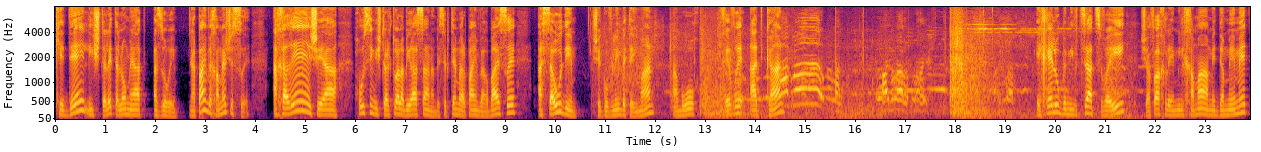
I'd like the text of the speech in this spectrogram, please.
כדי להשתלט על לא מעט אזורים. ב-2015, אחרי שהחוסים השתלטו על הבירה סאנה בספטמבר 2014, הסעודים שגובלים בתימן אמרו, חבר'ה, עד כאן. החלו במבצע צבאי שהפך למלחמה מדממת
